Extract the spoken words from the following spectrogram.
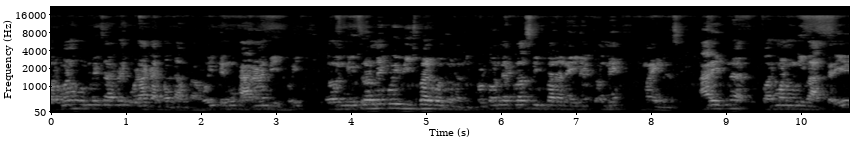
પરમાણુ હંમેશા આપણે ગોળાકાર બતાવતા હોય, તેનું કારણ બી હોય. ન્યુટ્રોનને કોઈ વીજભાર હોતો નથી. પ્રોટોનને પ્લસ વીજભાર અને ઇલેક્ટ્રોનને માઇનસ. આ રીતના પરમાણુની વાત કરીએ.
